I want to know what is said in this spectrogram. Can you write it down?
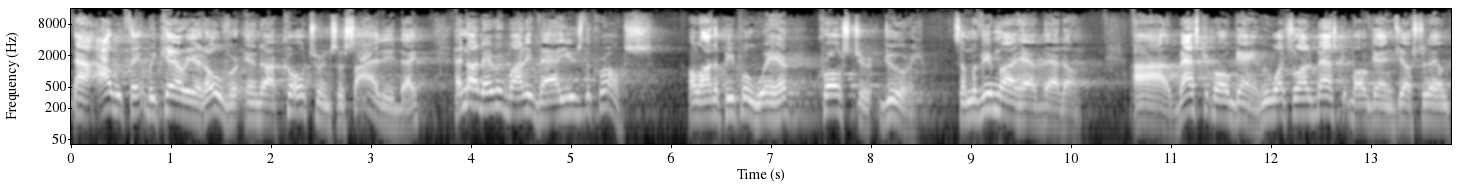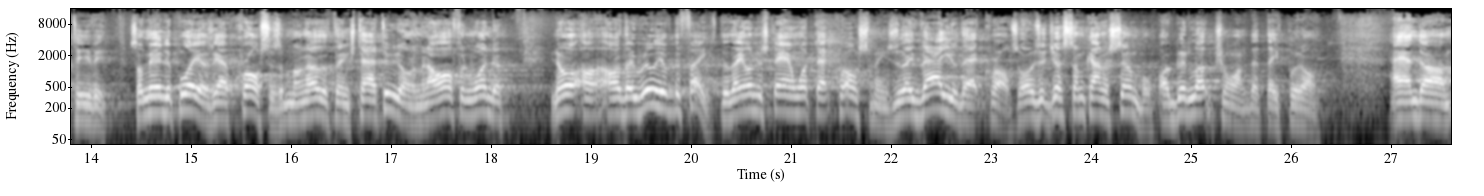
Now, I would think we carry it over into our culture and society today, and not everybody values the cross. A lot of people wear cross jewelry. Some of you might have that on. Uh, basketball games. We watched a lot of basketball games yesterday on TV. So many of the players have crosses, among other things, tattooed on them. And I often wonder you know, are, are, they really of the faith? Do they understand what that cross means? Do they value that cross? Or is it just some kind of symbol or good luck charm that they've put on? And, um,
